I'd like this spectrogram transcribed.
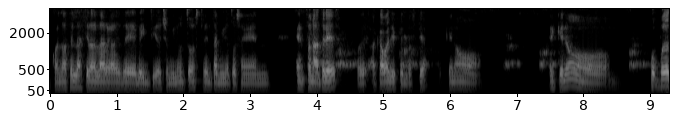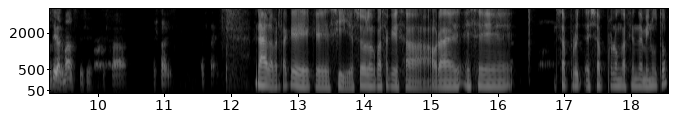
cuando haces las tiradas largas de 28 minutos, 30 minutos en, en zona 3, pues acabas diciendo, hostia, es que no, es que no, puedo tirar más, sí, sí, está, está ahí. Está ahí. Nada, la verdad que, que, sí, eso es lo que pasa que esa, ahora ese, esa, esa prolongación de minutos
